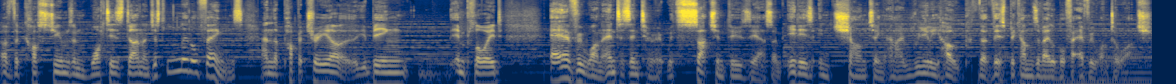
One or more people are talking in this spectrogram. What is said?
of the costumes and what is done, and just little things, and the puppetry being employed. Everyone enters into it with such enthusiasm. It is enchanting, and I really hope that this becomes available for everyone to watch.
